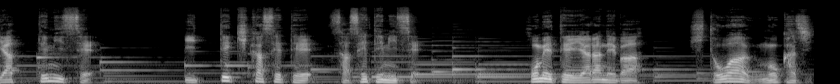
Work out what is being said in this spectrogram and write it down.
やってみせ。言って聞かせてさせてみせ。褒めてやらねば人は動かじ。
